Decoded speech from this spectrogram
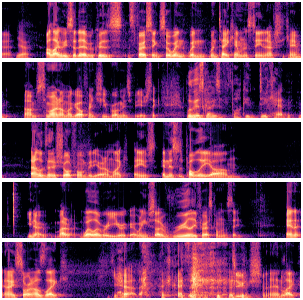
Yeah. Yeah, I like what you said there because it's the first thing. So when when when Tate came on the scene, it actually came. Um, Simona, my girlfriend, she brought me this video. She's like, "Look, this guy is a fucking dickhead." and I looked at a short form video, and I'm like, and, he was, and this was probably, um, you know, I don't know, well over a year ago when he mm-hmm. started really first coming on the scene, and and I saw it, and I was like, "Yeah, that, that guy's a douche, man!" Like.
